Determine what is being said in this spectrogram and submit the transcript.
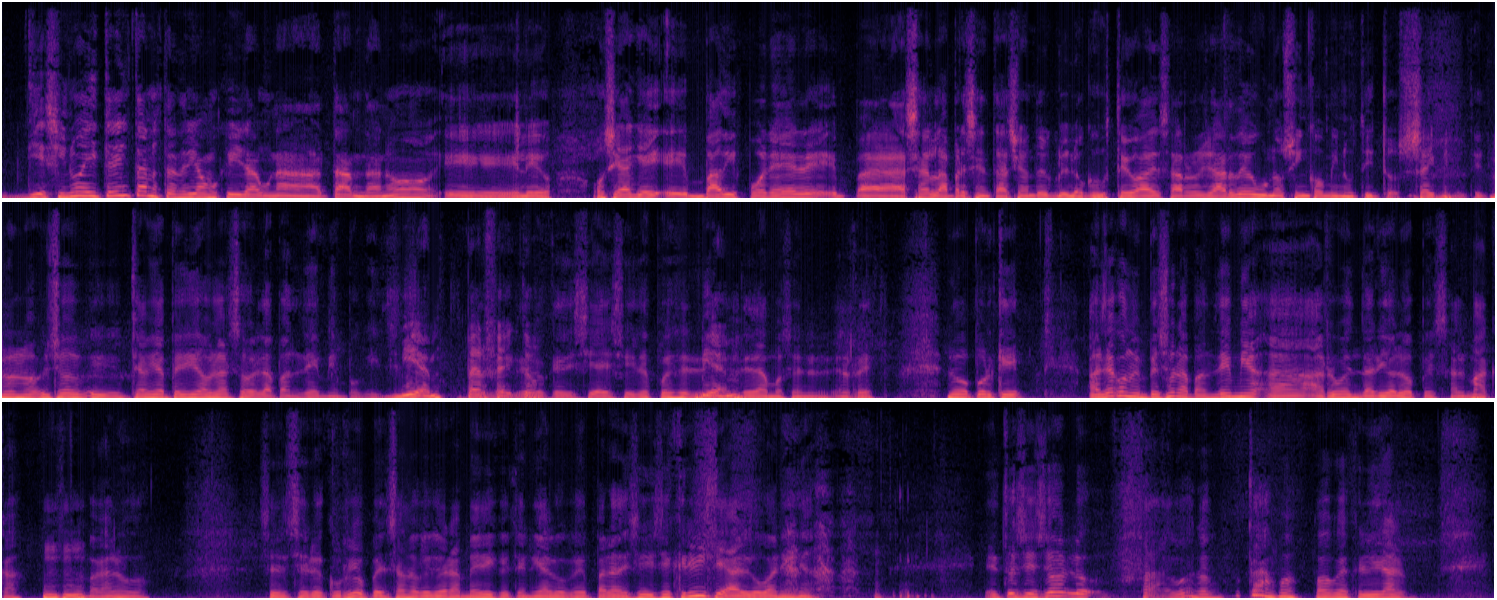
19 y 30 nos tendríamos que ir a una tanda, ¿no, eh, Leo? O sea que eh, va a disponer eh, para hacer la presentación de lo que usted va a desarrollar de unos 5 minutitos, 6 minutitos. No, no, yo te había pedido hablar sobre la pandemia un poquito. Bien, perfecto. De, lo que decía eso y después Bien. Le, damos el, el, resto. No, porque allá cuando empezó la pandemia a, Rubén Darío López, al Maca, se, se, le ocurrió pensando que yo era médico y tenía algo que para decir. Dice, escribiste algo, Vanina. Entonces yo lo, bueno, vamos a escribir algo.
